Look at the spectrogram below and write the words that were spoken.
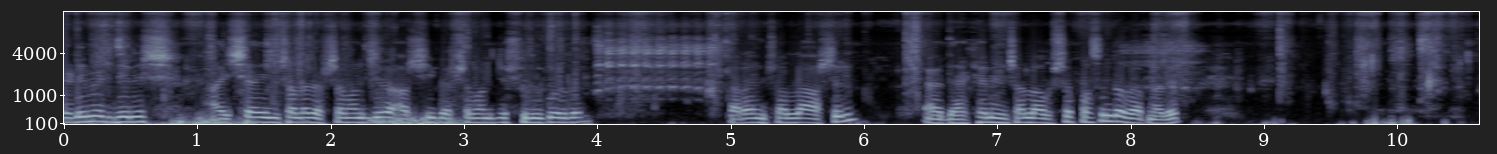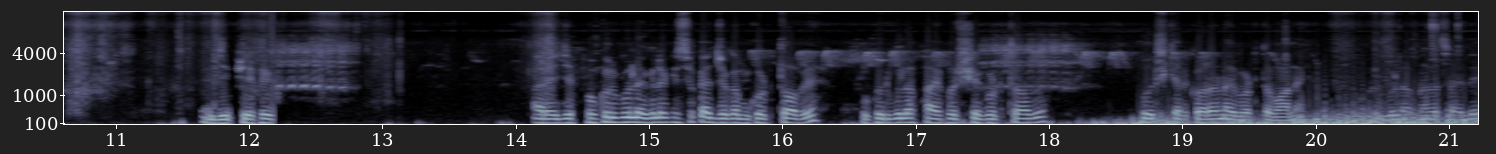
রেডিমেড জিনিস আইসা ইনশাল্লাহ ব্যবসা বাণিজ্য, আসি ব্যবসা বাণিজ্য শুরু করবেন। তারা ইনশাল্লাহ আসেন। দেখেন ইনশাল্লাহ অবশ্যই পছন্দ হবে আপনাদের। এই যে পেঁপে আর এই যে পুকুরগুলো, এগুলো কিছু কার্যক্রম করতে হবে। পুকুরগুলো ফাই পরিষ্কার করতে হবে। পরিষ্কার করা নয় বর্তমানে। পুকুরগুলো আপনারা চাইলে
